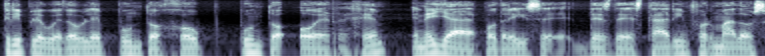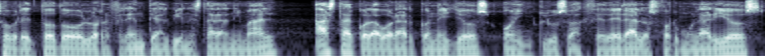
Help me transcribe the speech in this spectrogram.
www.hope.org. En ella podréis eh, desde estar informados sobre todo lo referente al bienestar animal, hasta colaborar con ellos o incluso acceder a los formularios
